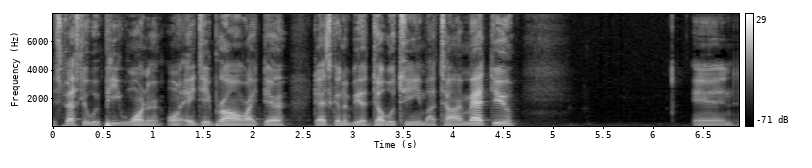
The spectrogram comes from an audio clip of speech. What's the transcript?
especially with Pete Werner on A.J. Brown right there. That's going to be a double team by Tyrann Mathieu. And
